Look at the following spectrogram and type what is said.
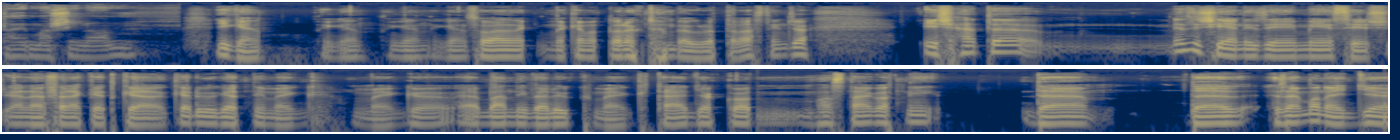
Time Machine-on. Igen, igen, igen, igen. Szóval nekem a rögtön beugrott a Last Ninja. És hát ez is ilyen izé mész és ellenfeleket kell kerülgetni, meg, meg elbánni velük, meg tárgyakat használgatni, de, de ezen van egy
